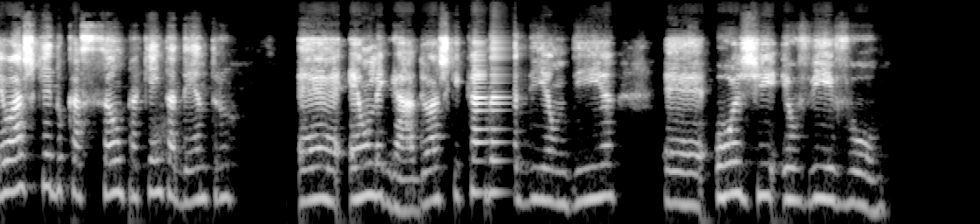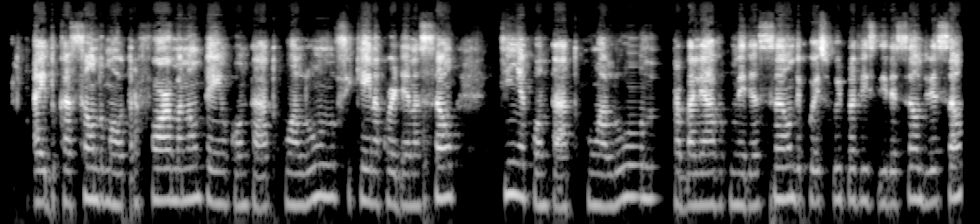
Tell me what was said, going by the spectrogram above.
Eu acho que a educação, para quem está dentro, é, é um legado. Eu acho que cada dia é um dia. É, hoje eu vivo a educação de uma outra forma, não tenho contato com aluno, fiquei na coordenação, tinha contato com o aluno, trabalhava com mediação, depois fui para vice-direção, direção,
